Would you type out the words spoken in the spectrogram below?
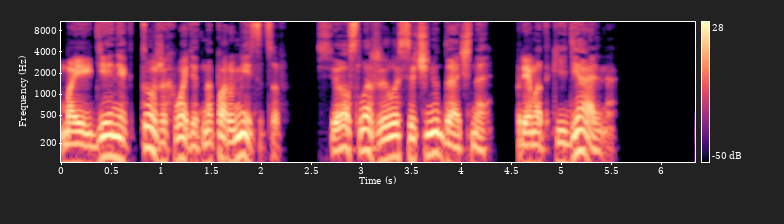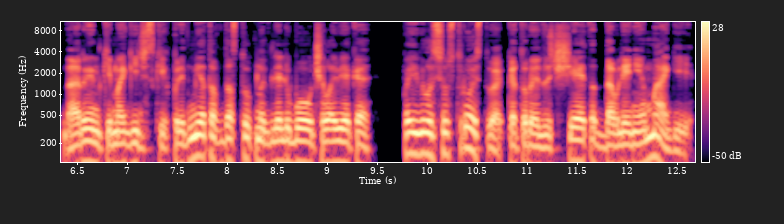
моих денег тоже хватит на пару месяцев. Все сложилось очень удачно, прямо-таки идеально. На рынке магических предметов, доступных для любого человека, появилось устройство, которое защищает от давления магии.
